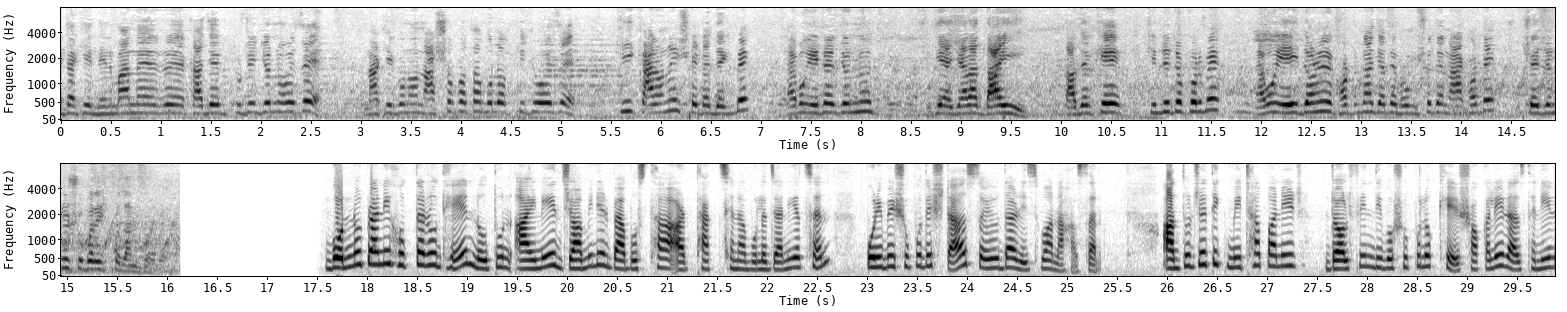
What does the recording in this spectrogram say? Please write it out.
এটা কি নির্মাণের কাজের ত্রুটির জন্য হয়েছে? নাকি কোনো নাশকতামূলক কিছু হয়েছে? কি কারণে সেটা দেখবে? এবং এটার জন্য যারা দায়ী, তাদেরকে চিহ্নিত করবে এবং এই ধরনের ঘটনা যাতে ভবিষ্যতে না ঘটে, সেই জন্য সুপারিশ প্রদান করবে। বন্যপ্রাণী হত্যা রোধে নতুন আইনে জামিনের ব্যবস্থা আর থাকছে না বলে জানিয়েছেন পরিবেশ উপদেষ্টা সৈয়দা রিজওয়ানা হাসান। আন্তর্জাতিক মিঠা পানির ডলফিন দিবস উপলক্ষে সকালে রাজধানীর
